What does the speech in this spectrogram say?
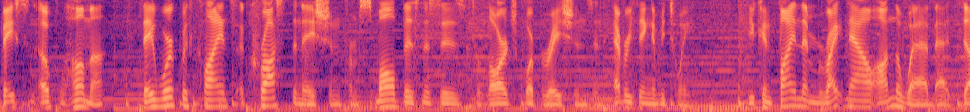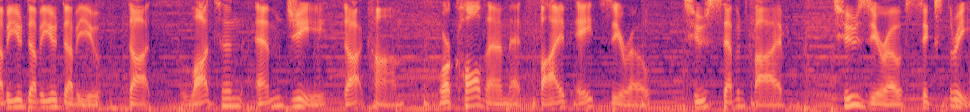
Based in Oklahoma, they work with clients across the nation from small businesses to large corporations and everything in between. You can find them right now on the web at www.lawtonmg.com or call them at 580 275 2063.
